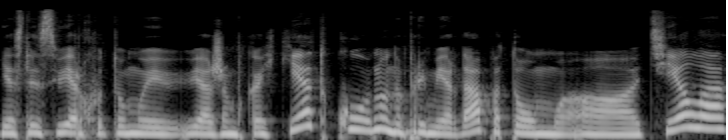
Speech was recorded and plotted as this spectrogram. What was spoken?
Если сверху, то мы вяжем кокетку, ну, например, да, потом э, тело,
